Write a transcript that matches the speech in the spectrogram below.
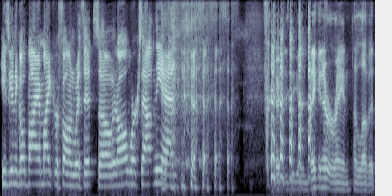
He's gonna go buy a microphone with it. So it all works out in the end. Very easy again. Making it rain. I love it.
